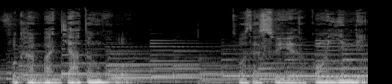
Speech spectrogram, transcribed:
俯瞰万家灯火。坐在岁月的光阴里，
